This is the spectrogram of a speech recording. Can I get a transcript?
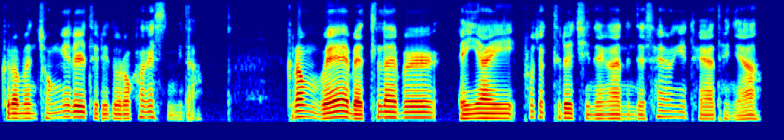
그러면 정리를 드리도록 하겠습니다. 그럼 왜 매틀랩을 AI 프로젝트를 진행하는 데 사용이 돼야 되냐?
